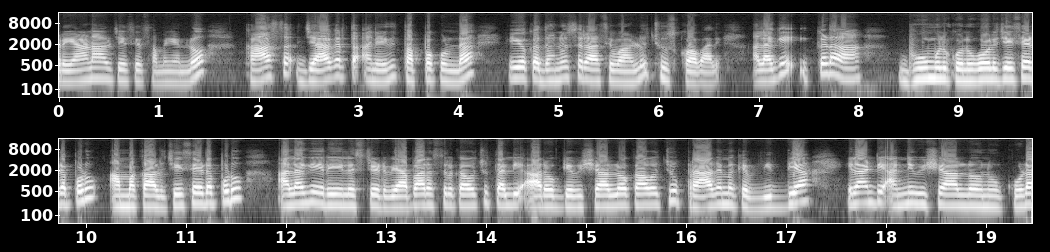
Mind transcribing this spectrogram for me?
ప్రయాణాలు చేసే సమయంలో కాస్త జాగ్రత్త అనేది తప్పకుండా ఈ యొక్క ధనుసు రాశి వాళ్ళు చూసుకోవాలి. అలాగే ఇక్కడ భూములు కొనుగోలు చేసేటప్పుడు అమ్మకాలు చేసేటప్పుడు అలాగే రియల్ ఎస్టేట్ వ్యాపారస్తులు కావచ్చు తల్లి ఆరోగ్య విషయాల్లో కావచ్చు ప్రాథమిక విద్య ఇలాంటి అన్ని విషయాల్లోనూ కూడా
